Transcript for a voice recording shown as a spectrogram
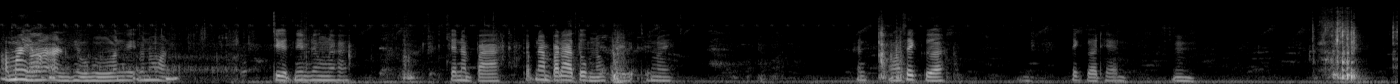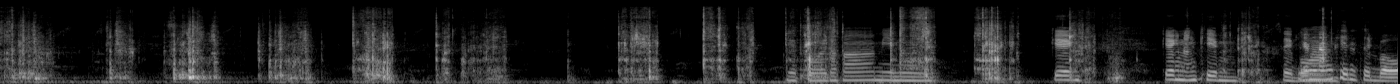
เอาไม้มาอันหิวหูมันเวะมันหอนจืดนิดนึงนะคะใช้น้ำปลากับน้ำปลาร้าต้มน้ำกระไรจังหน่อยอันเอาใส่เกลือใส่เกลือแทน อืม เรียบร้อยนะคะ เมนู แกง แกงหนังเค็ม ใส่บอยังลนังเข้มใส่บอ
